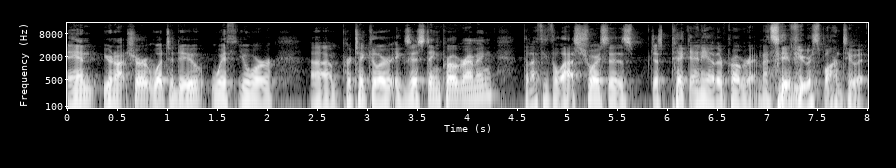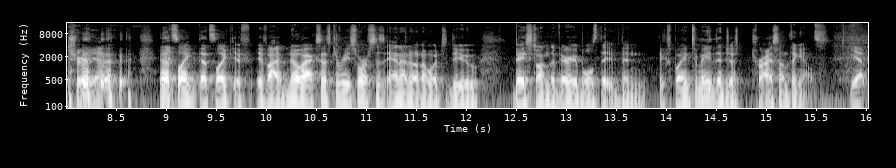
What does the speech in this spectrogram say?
and you're not sure what to do with your um, particular existing programming, then I think the last choice is just pick any other program and see if you respond to it. Sure, yeah. that's Yeah. like that's like if, if I have no access to resources and I don't know what to do based on the variables that have been explained to me, then just try something else. Yep.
